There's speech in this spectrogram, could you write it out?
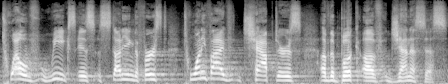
12 weeks is studying the first 25 chapters of the book of Genesis.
